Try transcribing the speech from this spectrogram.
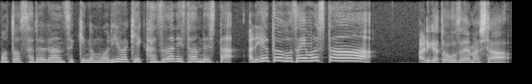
元猿岩石の森脇和成さんでした。ありがとうございました。ありがとうございました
